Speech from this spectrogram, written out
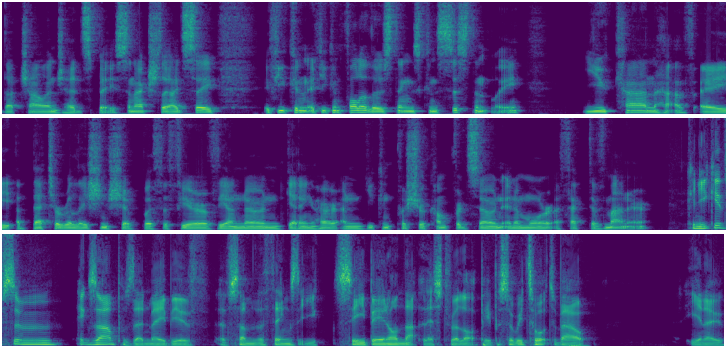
that challenge headspace. And actually, I'd say if you can, if you can follow those things consistently, you can have a, a better relationship with the fear of the unknown getting hurt, and you can push your comfort zone in a more effective manner. Can you give some examples then, maybe of of some of the things that you see being on that list for a lot of people? So we talked about, you know,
